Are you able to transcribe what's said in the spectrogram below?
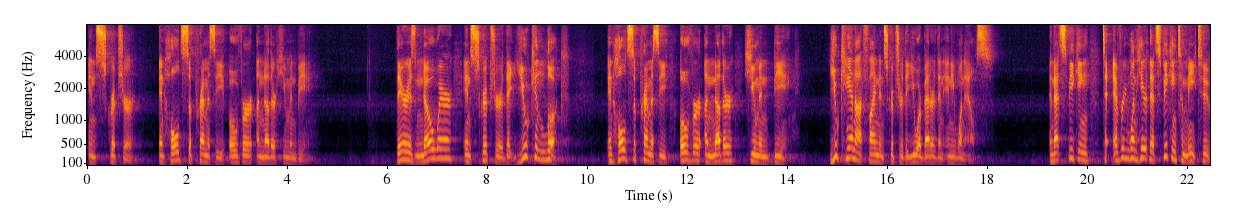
in Scripture and hold supremacy over another human being. There is nowhere in Scripture that you can look and hold supremacy over another human being. You cannot find in Scripture that you are better than anyone else. And that's speaking to everyone here, that's speaking to me too.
